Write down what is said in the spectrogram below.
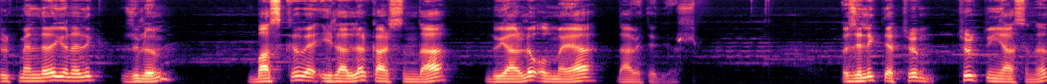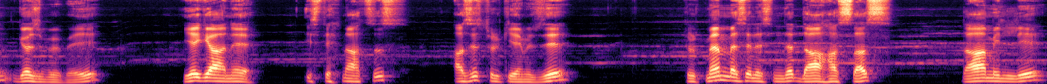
Türkmenlere yönelik zulüm, baskı ve ihlaller karşısında duyarlı olmaya davet ediyor. Özellikle tüm Türk dünyasının göz bebeği, yegane istihnatsız aziz Türkiye'mizi Türkmen meselesinde daha hassas, daha milli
